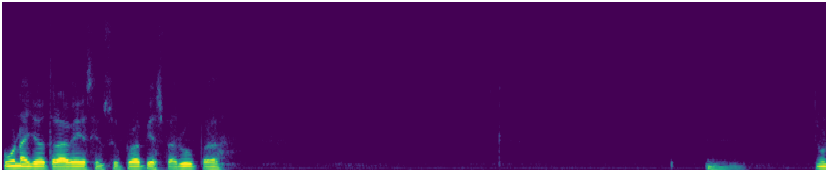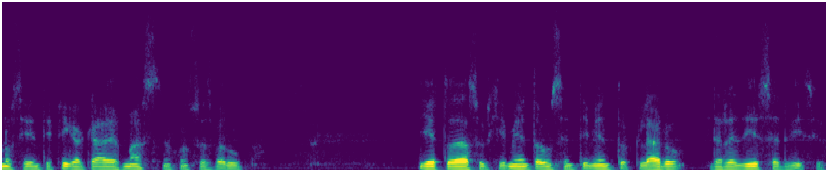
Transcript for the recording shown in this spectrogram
una y otra vez en su propia svarupa, mm, uno se identifica cada vez más con su svarupa. Y esto da surgimiento a un sentimiento claro de rendir servicio.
